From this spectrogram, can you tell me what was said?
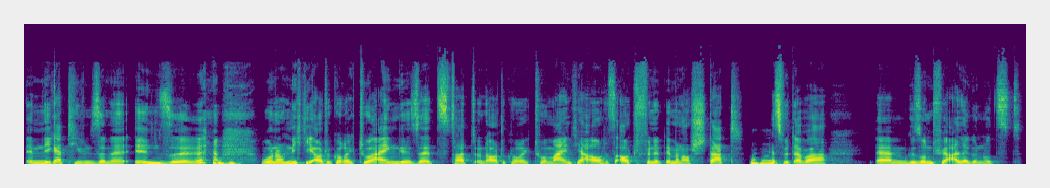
im negativen Sinne Insel, wo noch nicht die Autokorrektur eingesetzt hat. Und Autokorrektur meint ja auch, das Auto findet immer noch statt. Mhm. Es wird aber ähm, gesund für alle genutzt.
